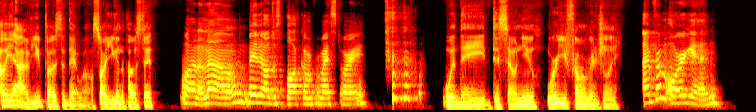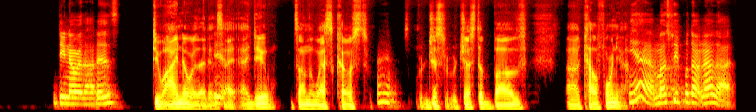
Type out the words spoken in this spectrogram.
Oh, yeah. If you posted, they will. So are you going to post it? Well, I don't know. Maybe I'll just block them from my story. Would they disown you? Where are you from originally? I'm from Oregon. Do you know where that is? Do I know where that is? Yeah. I, I do. It's on the West Coast, Oh. just just above uh, California. Yeah, most people don't know that.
